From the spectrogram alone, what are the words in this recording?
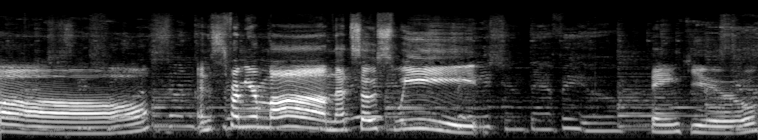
Aww. And this is from your mom. That's so sweet. Thank you.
